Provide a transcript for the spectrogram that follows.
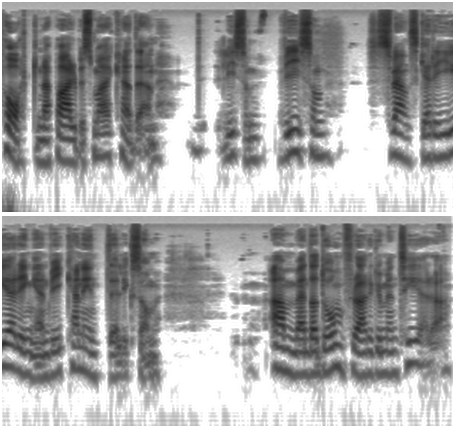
parterna på arbetsmarknaden. Liksom vi som svenska regeringen, vi kan inte liksom använda dem för att argumentera.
